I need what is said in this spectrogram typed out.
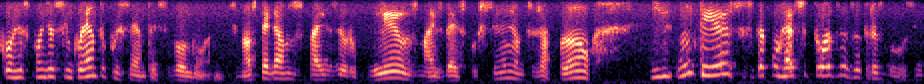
corresponde a 50% desse volume. Se nós pegarmos os países europeus, mais 10%, Japão, e um terço fica com o resto de todas as outras bolsas.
